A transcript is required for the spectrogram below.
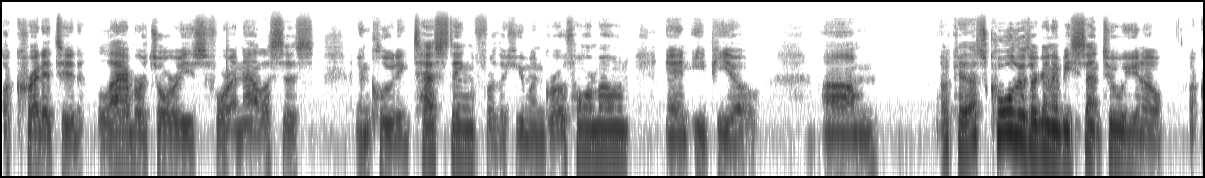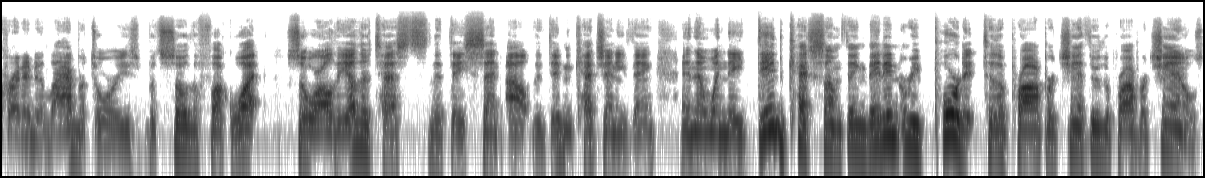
accredited laboratories for analysis, including testing for the human growth hormone and EPO. Um, okay, that's cool that they're going to be sent to, you know, accredited laboratories, but so the fuck what? So were all the other tests that they sent out that didn't catch anything. And then when they did catch something, they didn't report it to the proper chan through the proper channels.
